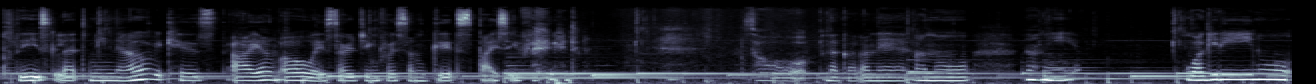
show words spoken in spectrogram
please let me know because I am always searching for some good spicy food. だからねあの何？輪切りの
